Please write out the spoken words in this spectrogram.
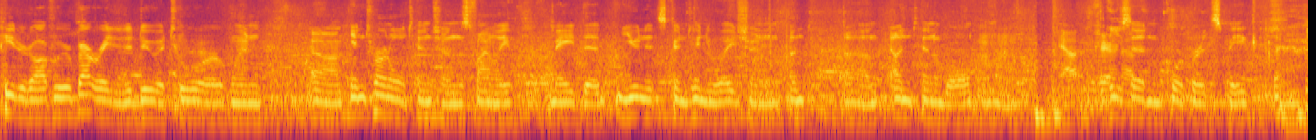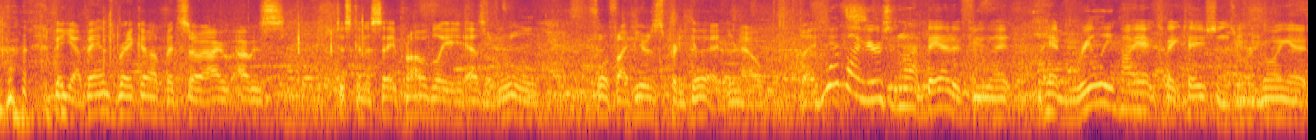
petered off. We were about ready to do a tour when um, internal tensions finally made the unit's continuation un, um, untenable. yeah, fair He enough. said in corporate speak. But yeah, bands break up, and so I, I was just gonna say probably as a rule, four or five years is pretty good, you know. But Four or five years is not bad if you had, had really high expectations and were going at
